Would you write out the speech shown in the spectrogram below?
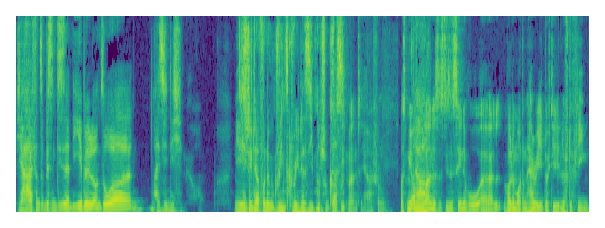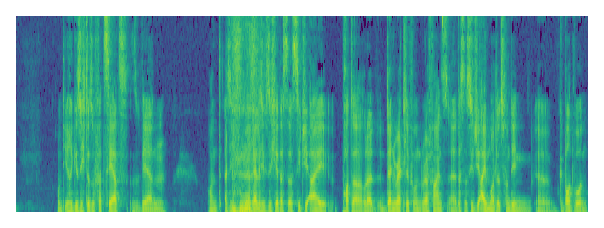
Ja, ich finde so ein bisschen dieser Nebel und so, weiß ich nicht. Nee, Die stehen ja vor einem Greenscreen, das sieht man schon das krass. sieht man, ja schon. Was mir Ja. aufgefallen ist, ist diese Szene, wo äh, Voldemort und Harry durch die Lüfte fliegen und ihre Gesichter so verzerrt werden. Und also ich bin Mhm. mir relativ sicher, dass das CGI Potter oder Danny Radcliffe und Ralph Fiennes, äh, dass das CGI Models von denen äh, gebaut wurden.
